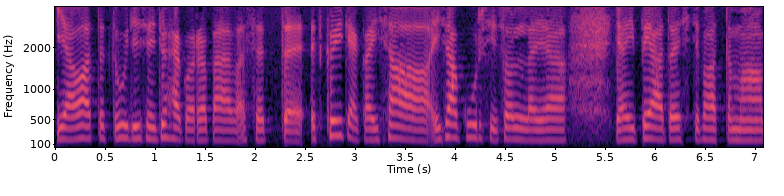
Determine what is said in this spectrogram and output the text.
ja vaatate uudiseid ühe korra päevas, et, et kõigega ei saa, ei saa kursis olla ja, ja ei pea tõesti vaatama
